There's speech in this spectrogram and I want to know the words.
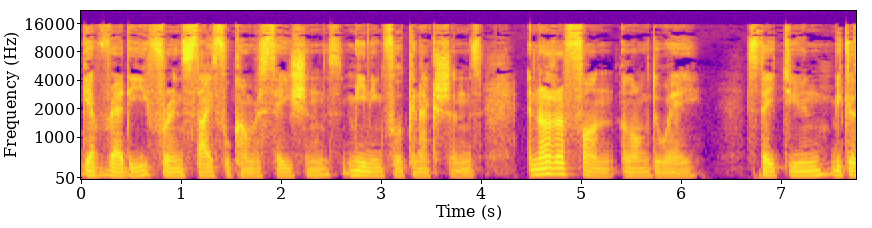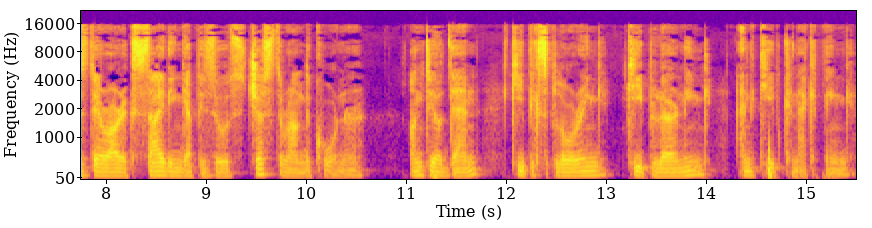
Get ready for insightful conversations, meaningful connections, and other fun along the way. Stay tuned because there are exciting episodes just around the corner. Until then, keep exploring, keep learning, and keep connecting.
